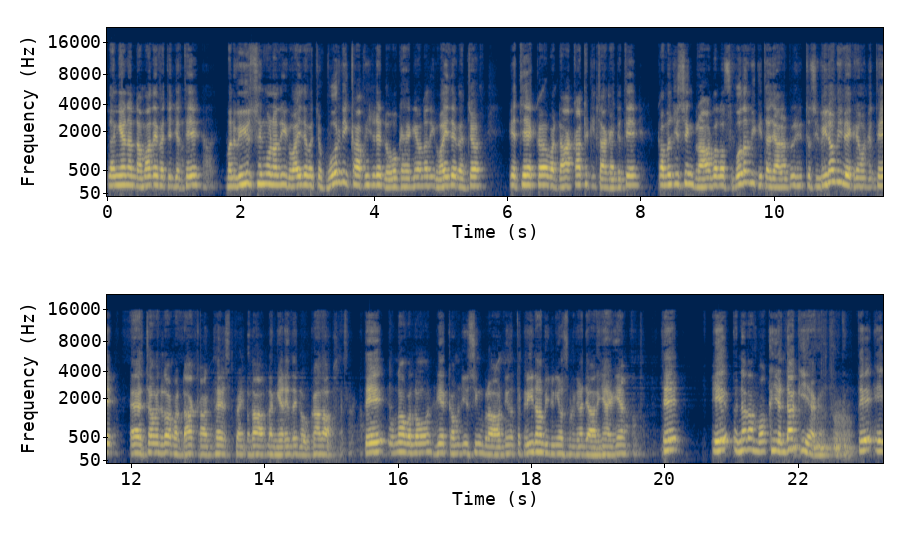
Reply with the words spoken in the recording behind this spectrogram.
ਲੰਗਿਆਂ ਦਾ ਨਵਾਂ ਦੇ ਵਿੱਚ, ਜਿੱਥੇ ਮਨਵੀਰ ਸਿੰਘ ਉਹਨਾਂ ਦੀ ਅਗਵਾਈ ਦੇ ਵਿੱਚ ਹੋਰ ਵੀ ਕਾਫੀ ਜਿਹੜੇ ਲੋਕ ਹੈਗੇ, ਉਹਨਾਂ ਦੀ ਅਗਵਾਈ ਦੇ ਵਿੱਚ ਇੱਥੇ ਇੱਕ ਵੱਡਾ ਇਕੱਠ ਕੀਤਾ ਗਿਆ, ਜਿੱਥੇ ਕਮਲਜੀਤ ਸਿੰਘ ਬਰਾੜ ਵੱਲੋਂ ਸੰਬੋਧਨ ਵੀ ਕੀਤਾ ਜਾ ਰਿਹਾ। ਤੁਸੀਂ ਤਸਵੀਰਾਂ ਵੀ ਵੇਖ ਰਹੇ ਹੋ ਜਿੱਥੇ ਇਸ ਟਾਈਮ ਜਿਹੜਾ ਵੱਡਾ ਇਕੱਠ ਹੈ ਇਸ ਪਿੰਡ ਦਾ ਲੰਗਿਆਣੇ ਦੇ ਲੋਕਾਂ ਦਾ। ਤੇ ਉਹਨਾਂ ਵੱਲੋਂ ਜਿਹੜੀਆਂ ਕਮਲਜੀਤ ਸਿੰਘ ਬਰਾੜ ਦੀਆਂ ਤਕਰੀਰਾਂ ਵੀ ਜਿਹੜੀਆਂ ਸੁਣੀਆਂ ਜਾ ਰਹੀਆਂ ਹੈਗੀਆਂ। ਤੇ ਇਹ ਇਹਨਾਂ ਦਾ ਮੁੱਖ ਏਜੰਡਾ ਕੀ ਹੈਗਾ? ਤੇ ਇਹ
